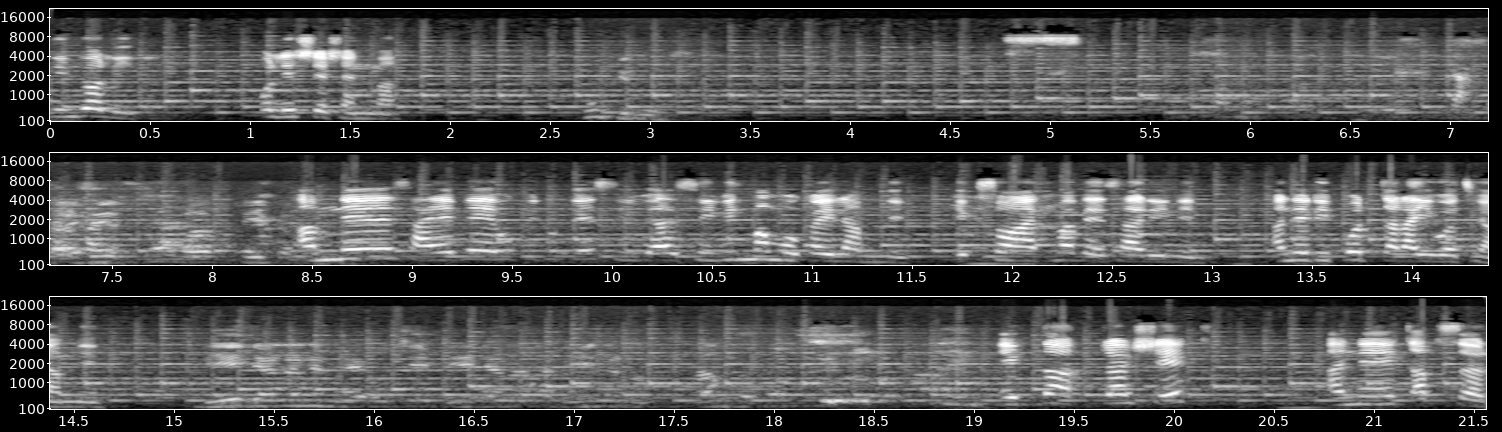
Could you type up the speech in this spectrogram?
દિંડોલી પોલીસ સ્ટેશનમાં. અમને સાહેબે એવું કીધું કે સિવિલમાં મોકલેલા અમને. એકસો આઠમાં બેસાડીને. અને રિપોર્ટ કરાવ્યો છે અમને. એક તો અખ્તર શેખ અને એક અફસર.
